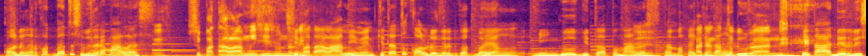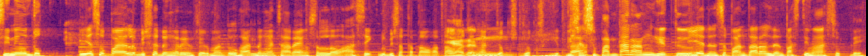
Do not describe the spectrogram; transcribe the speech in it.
kalau dengar khotbah tuh sebenarnya males Eh, sifat alami sih sebenarnya. sifat alami men kita tuh kalau dengerin khotbah yang minggu gitu apa males Iya. nah makanya Kadang kita ketiduran. kita hadir di sini untuk ya supaya lu bisa dengerin firman Tuhan dengan cara yang slow asik lu bisa ketawa-ketawa dan dengan jokes-jokes kita Bisa sepantaran gitu. iya dan sepantaran dan pasti masuk deh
